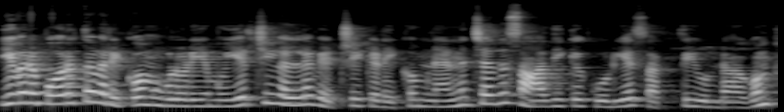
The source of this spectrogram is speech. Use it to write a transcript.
இவரை பொறுத்த வரைக்கும் உங்களுடைய முயற்சிகளில் வெற்றி கிடைக்கும். நினச்சதை சாதிக்கக்கூடிய சக்தி உண்டாகும்.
